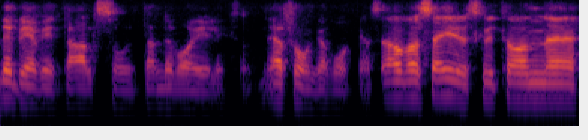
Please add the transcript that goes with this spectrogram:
Det blev inte alls så utan det var ju liksom, jag frågade Håkan, så, vad säger du, ska vi ta en eh,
